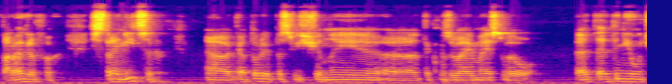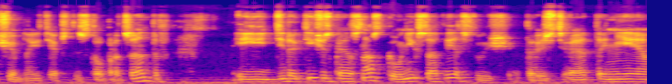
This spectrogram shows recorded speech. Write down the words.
параграфах, страницах, Э, которые посвящены э, так называемой СВО. Это, это не учебные тексты, сто процентов. И дидактическая оснастка у них соответствующая. То есть это не,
